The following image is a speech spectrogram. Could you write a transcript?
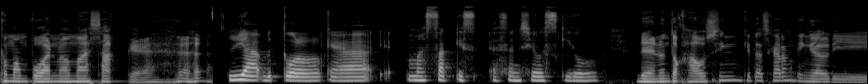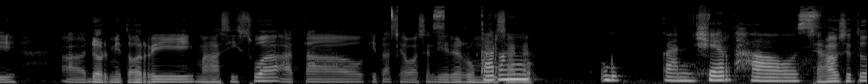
kemampuan memasak ya. Iya betul kayak masak is essential skill. Dan untuk housing kita sekarang tinggal di uh, dormitory mahasiswa atau kita sewa sendiri rumah sekarang di sana? Bukan shared house. Shared house itu?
